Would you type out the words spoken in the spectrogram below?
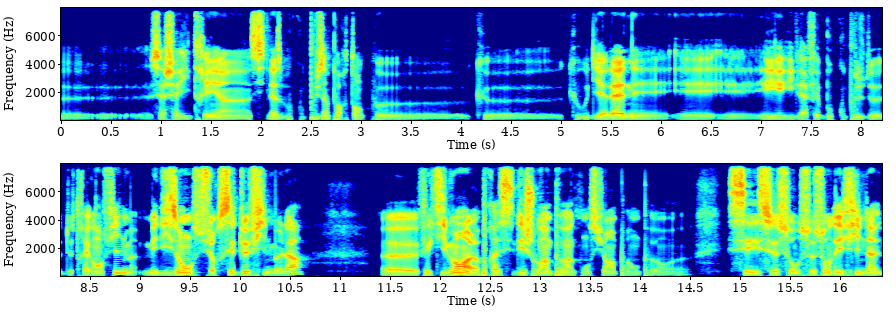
Euh, Sacha Guitry est un cinéaste beaucoup plus important que, que, Woody Allen et, il a fait beaucoup plus de, très grands films. Mais disons, sur ces deux films-là, euh, effectivement, après, c'est des choix un peu inconscients. Après, on peut, euh, ce, sont, ce sont des films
